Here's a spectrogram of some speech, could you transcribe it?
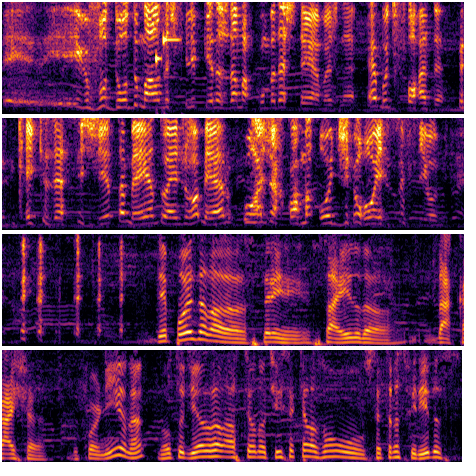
E, e voodoo do mal das Filipinas, da macumba das trevas, né? É muito foda. Quem quiser assistir também é do Ed Romero. O Roger Corman odiou esse filme. Depois delas terem saído da, da caixa do forninho, né? No outro dia elas têm a notícia que elas vão ser transferidas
